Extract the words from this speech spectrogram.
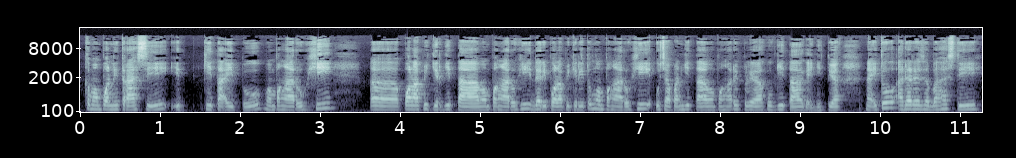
kemampuan literasi kita itu mempengaruhi uh, pola pikir kita, mempengaruhi dari pola pikir itu mempengaruhi ucapan kita, mempengaruhi perilaku kita kayak gitu ya. Nah, itu ada Reza bahas di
